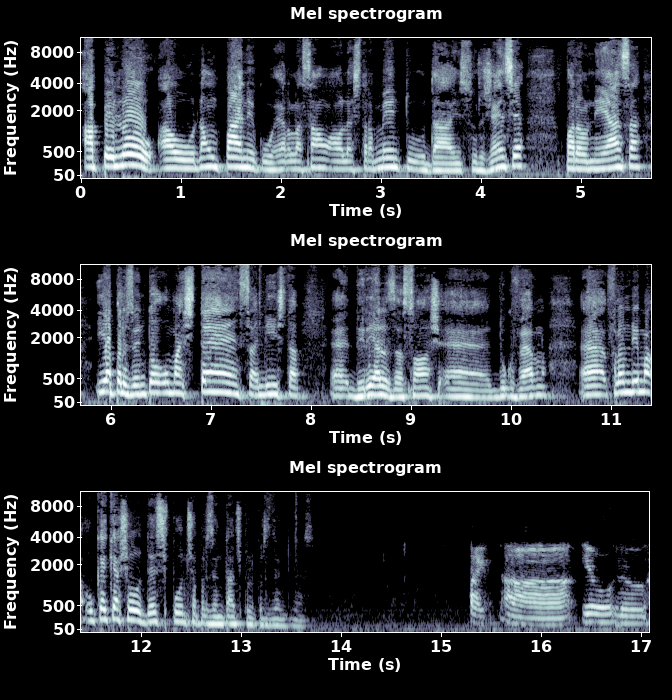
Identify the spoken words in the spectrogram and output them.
Apelou ao não pânico em relação ao alastramento da insurgência para a Uniança e apresentou uma extensa lista de realizações do governo. Fernando Lima, o que é que achou desses pontos apresentados pelo Presidente Nunes? Bem, uh, eu, eu,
